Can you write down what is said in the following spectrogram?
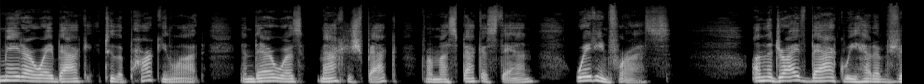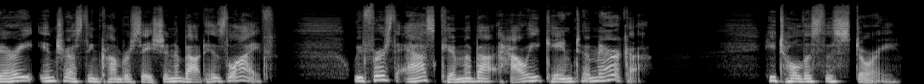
made our way back to the parking lot, and there was Makashbek from Uzbekistan waiting for us. On the drive back, we had a very interesting conversation about his life. We first asked him about how he came to America. He told us this story.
